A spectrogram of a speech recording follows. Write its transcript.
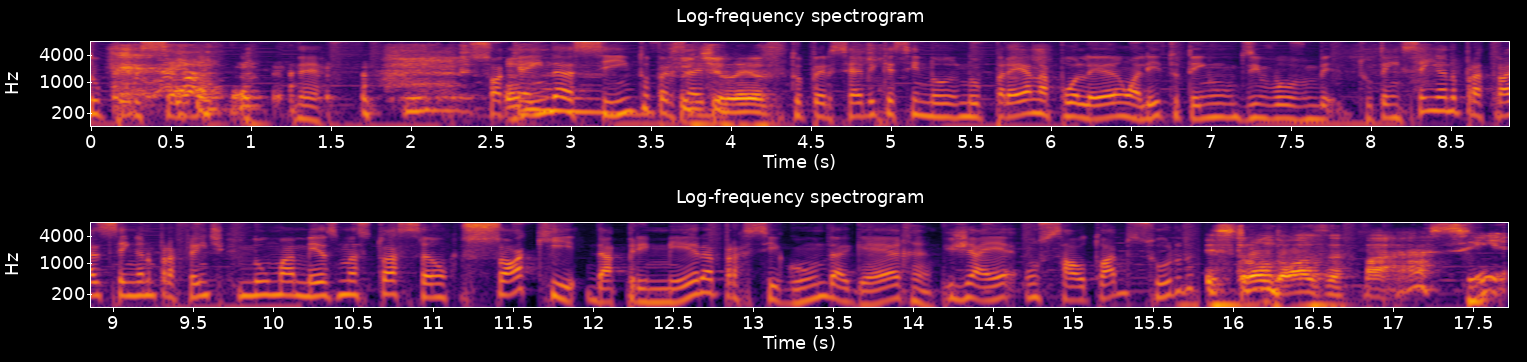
tu percebe, né? Só que ainda assim tu percebe Sutileza. tu percebe que assim no, no pré-Napoleão ali tu tem um desenvolvimento, tu tem 100 anos pra trás e 100 anos pra frente numa mesma situação. Só que da primeira pra segunda guerra já é um salto absurdo. Poderosa. Bah, Sim,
